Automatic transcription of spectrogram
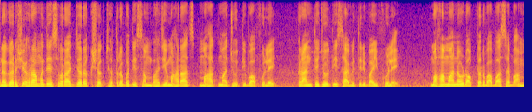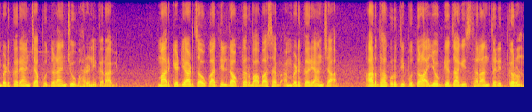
नगर शहरामध्ये स्वराज्य रक्षक छत्रपती संभाजी महाराज महात्मा ज्योतिबा फुले क्रांतिज्योती सावित्रीबाई फुले महामानव डॉक्टर बाबासाहेब आंबेडकर यांच्या पुतळ्यांची उभारणी करावी. मार्केट यार्ड चौकातील डॉक्टर बाबासाहेब आंबेडकर यांचा अर्धाकृती पुतळा योग्य जागी स्थलांतरित करून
